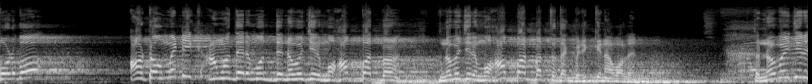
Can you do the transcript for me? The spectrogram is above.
পড়ব অটোমেটিক আমাদের মধ্যে নবীজির মোহাব্বত নবীজির মোহাব্বত বাড়তে থাকবে, ঠিক কিনা বলেন? তো নবীজির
